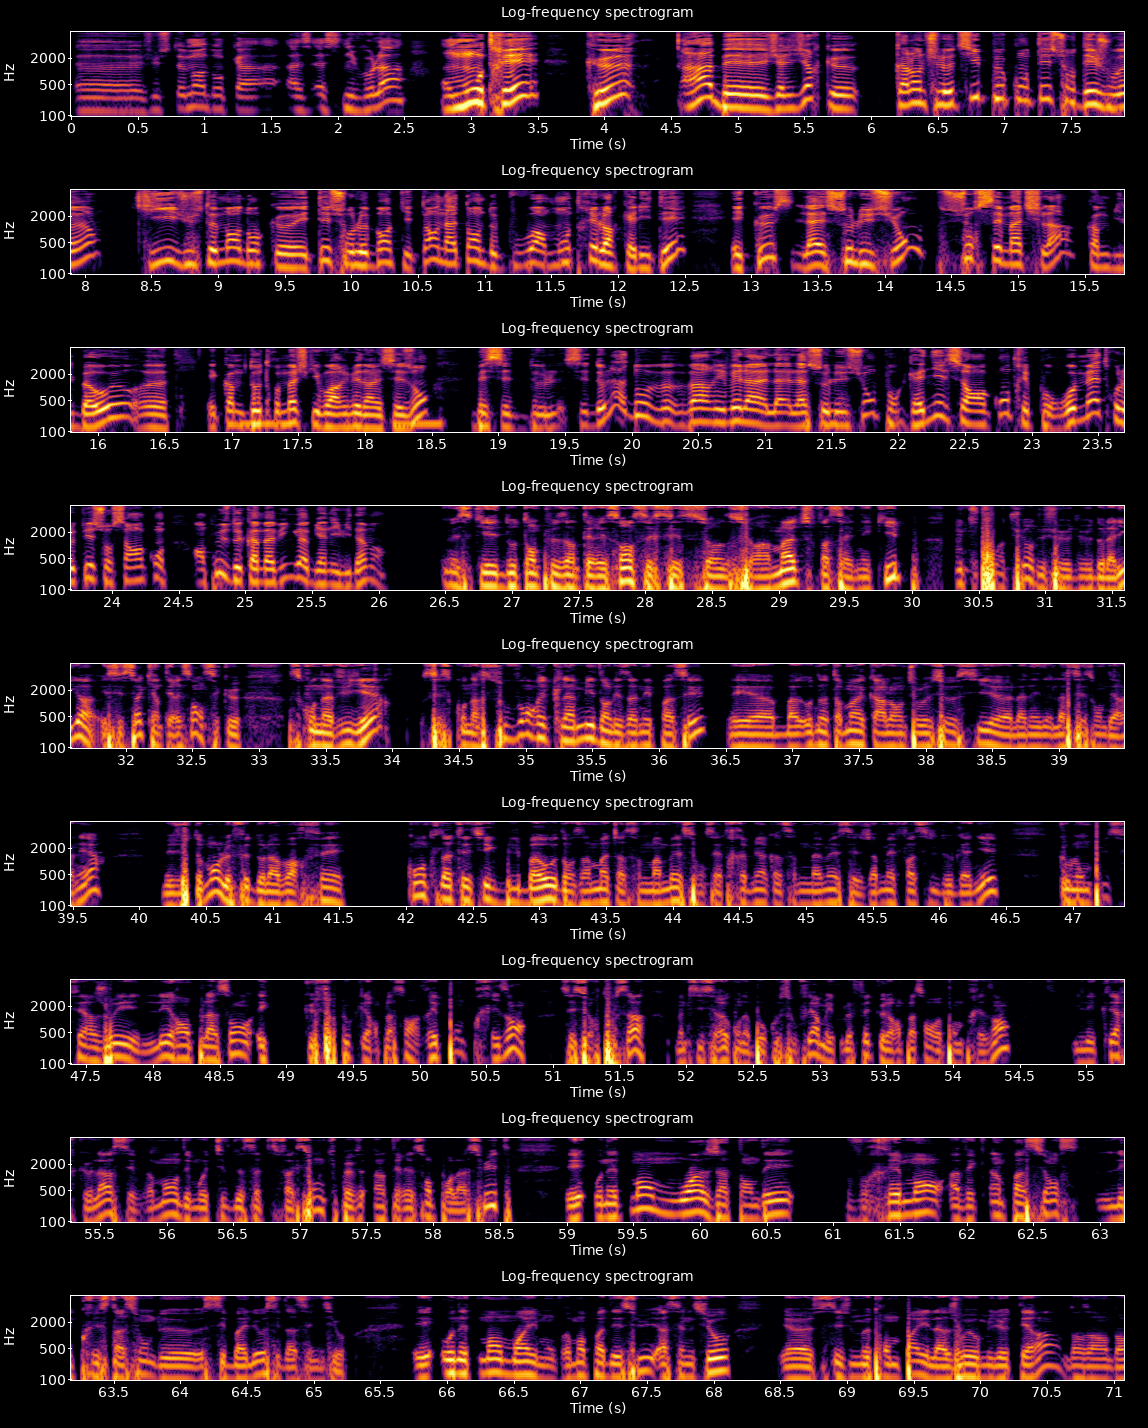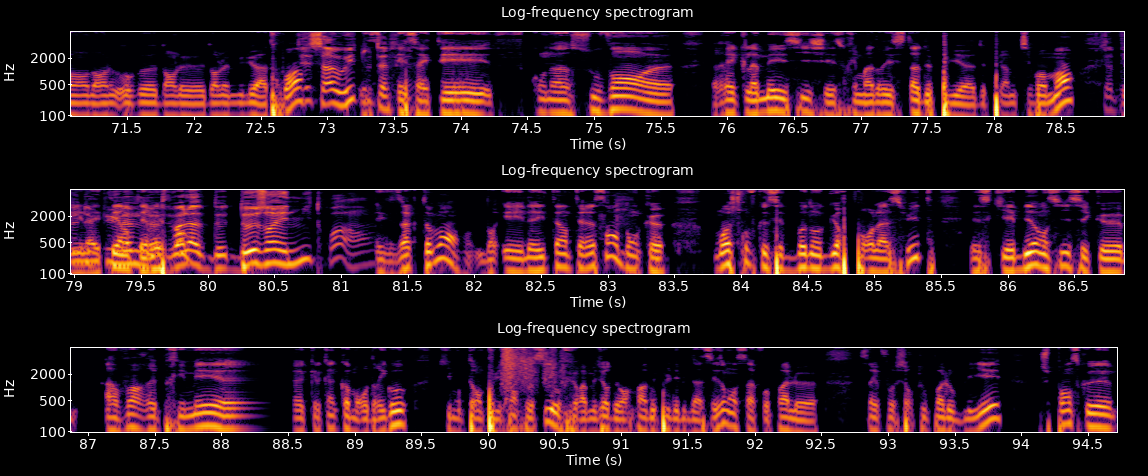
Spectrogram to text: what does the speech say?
euh, justement, donc à, à, ce niveau-là, ont montré que, ah, ben, j'allais dire que Calancelotti peut compter sur des joueurs qui justement donc euh, étaient sur le banc, qui étaient en attente de pouvoir montrer leur qualité, et que la solution sur ces matchs-là, comme Bilbao euh, et comme d'autres matchs qui vont arriver dans la saison, ben c'est de, de là dont va arriver la, la, la, solution pour gagner ces rencontres et pour remettre le pied sur ces rencontres, en plus de Kamavinga bien évidemment. Mais ce qui est d'autant plus intéressant, c'est que c'est sur, sur, un match face à une équipe qui pointure du, du, de la Liga. Et c'est ça qui est intéressant, c'est que ce qu'on a vu hier, c'est ce qu'on a souvent réclamé dans les années passées, et euh, bah, notamment avec Carlo Ancelotti aussi euh, la saison dernière. Mais justement, le fait de l'avoir fait contre l'Athletic Bilbao dans un match à San Mamés, et on sait très bien qu'à San Mamés, c'est jamais facile de gagner, que l'on puisse faire jouer les remplaçants et que surtout que les remplaçants répondent présents. C'est surtout ça, même si c'est vrai qu'on a beaucoup souffert, mais que le fait que les remplaçants répondent présents, il est clair que là, c'est vraiment des motifs de satisfaction qui peuvent être intéressants pour la suite. Et honnêtement, moi, j'attendais vraiment avec impatience les prestations de Ceballos et d'Asensio. Et honnêtement, moi, ils m'ont vraiment pas déçu. Asensio, euh, si je me trompe pas, il a joué au milieu de terrain, dans, un, dans, dans, le, dans, le, dans le milieu à 3. C'est ça, oui, tout à fait. Et ça a été ce qu'on a souvent euh, réclamé ici chez Esprit Madrista depuis, euh, depuis un petit moment. Et il a été intéressant. Voilà, de, deux ans et demi, trois. Hein. Exactement. Et il a été intéressant. Donc, moi, je trouve que c'est de bon augure pour la suite. Et ce qui est bien aussi, c'est que avoir réprimé quelqu'un comme Rodrigo qui montait en puissance aussi au fur et à mesure de enfin depuis le début de la saison ça faut pas le ça il faut surtout pas l'oublier je pense que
